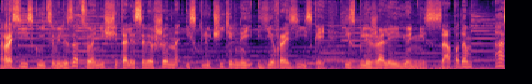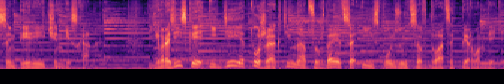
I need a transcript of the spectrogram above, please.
Российскую цивилизацию они считали совершенно исключительной евразийской и сближали ее не с Западом, а с империей Чингисхана. Евразийская идея тоже активно обсуждается и используется в 21 веке.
